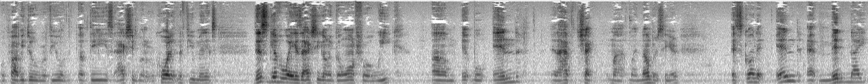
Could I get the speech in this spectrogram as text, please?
We'll probably do a review of, of these. Actually, we're going to record it in a few minutes. This giveaway is actually going to go on for a week. Um, it will end, and I have to check my, my numbers here. It's going to end at midnight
